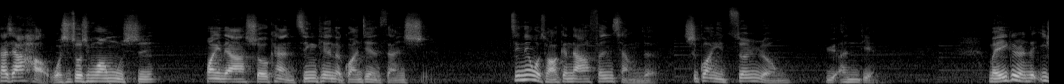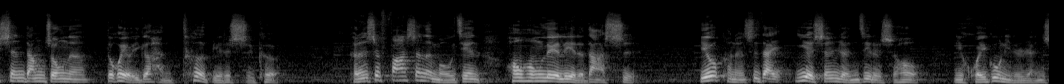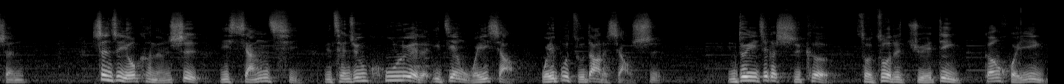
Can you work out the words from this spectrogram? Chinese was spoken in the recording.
大家好，我是周星光牧师，欢迎大家收看今天的关键三十。今天我所要跟大家分享的是关于尊荣与恩典。每一个人的一生当中呢，都会有一个很特别的时刻，可能是发生了某一件轰轰烈烈的大事，也有可能是在夜深人静的时候，你回顾你的人生，甚至有可能是你想起你曾经忽略的一件微小、微不足道的小事，你对于这个时刻所做的决定跟回应，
